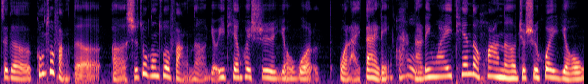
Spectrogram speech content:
这个工作坊的呃实作工作坊呢，有一天会是由我我来带领，哦、那另外一天的话呢，就是会由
